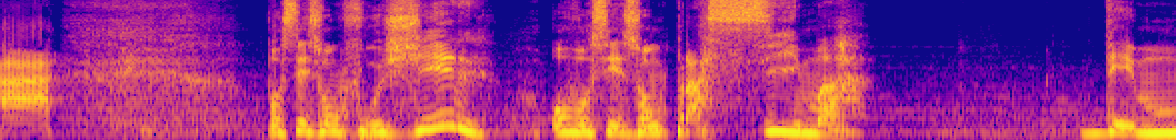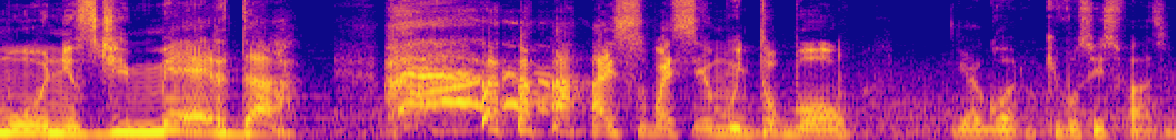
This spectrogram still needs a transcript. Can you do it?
vocês vão fugir ou vocês vão pra cima? Demônios de merda! Isso vai ser muito bom. E agora, o que vocês fazem?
